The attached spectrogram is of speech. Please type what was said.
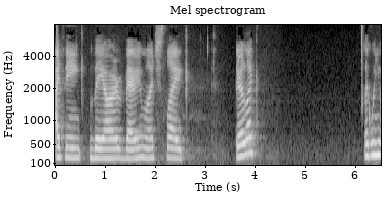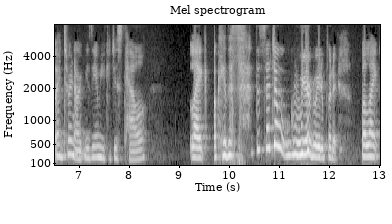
I think they are very much like they're like like when you enter an art museum, you could just tell. Like, okay, this that's such a weird way to put it, but like,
